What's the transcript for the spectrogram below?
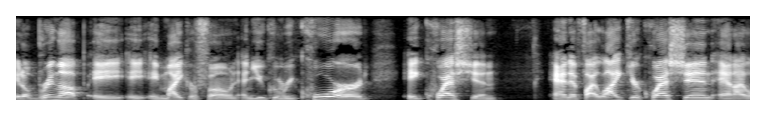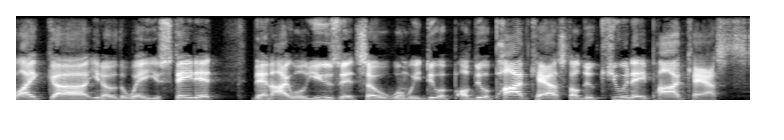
it'll bring up a, a, a microphone and you can record a question. And if I like your question and I like uh, you know the way you state it, then I will use it. So when we do a, I'll do a podcast. I'll do Q and A podcasts,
